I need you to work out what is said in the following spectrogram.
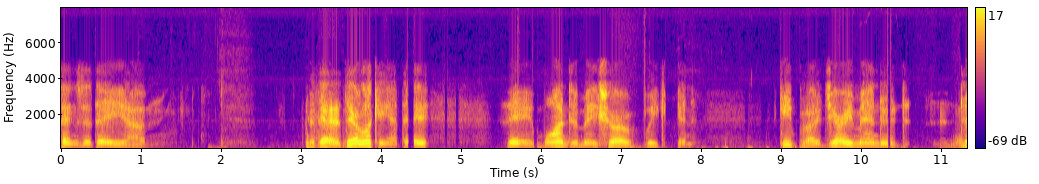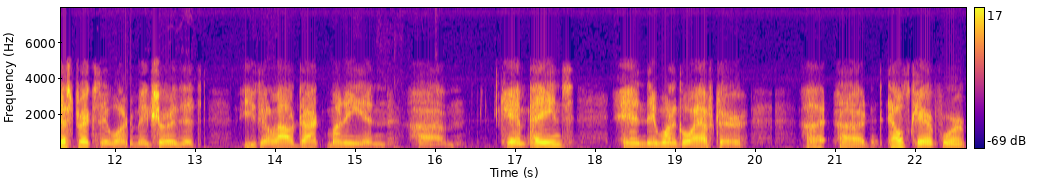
things that they um, they're they're looking at. They they want to make sure we can keep uh, gerrymandered districts. They want to make sure that you can allow dark money in um, campaigns, and they want to go after uh, uh, health care for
